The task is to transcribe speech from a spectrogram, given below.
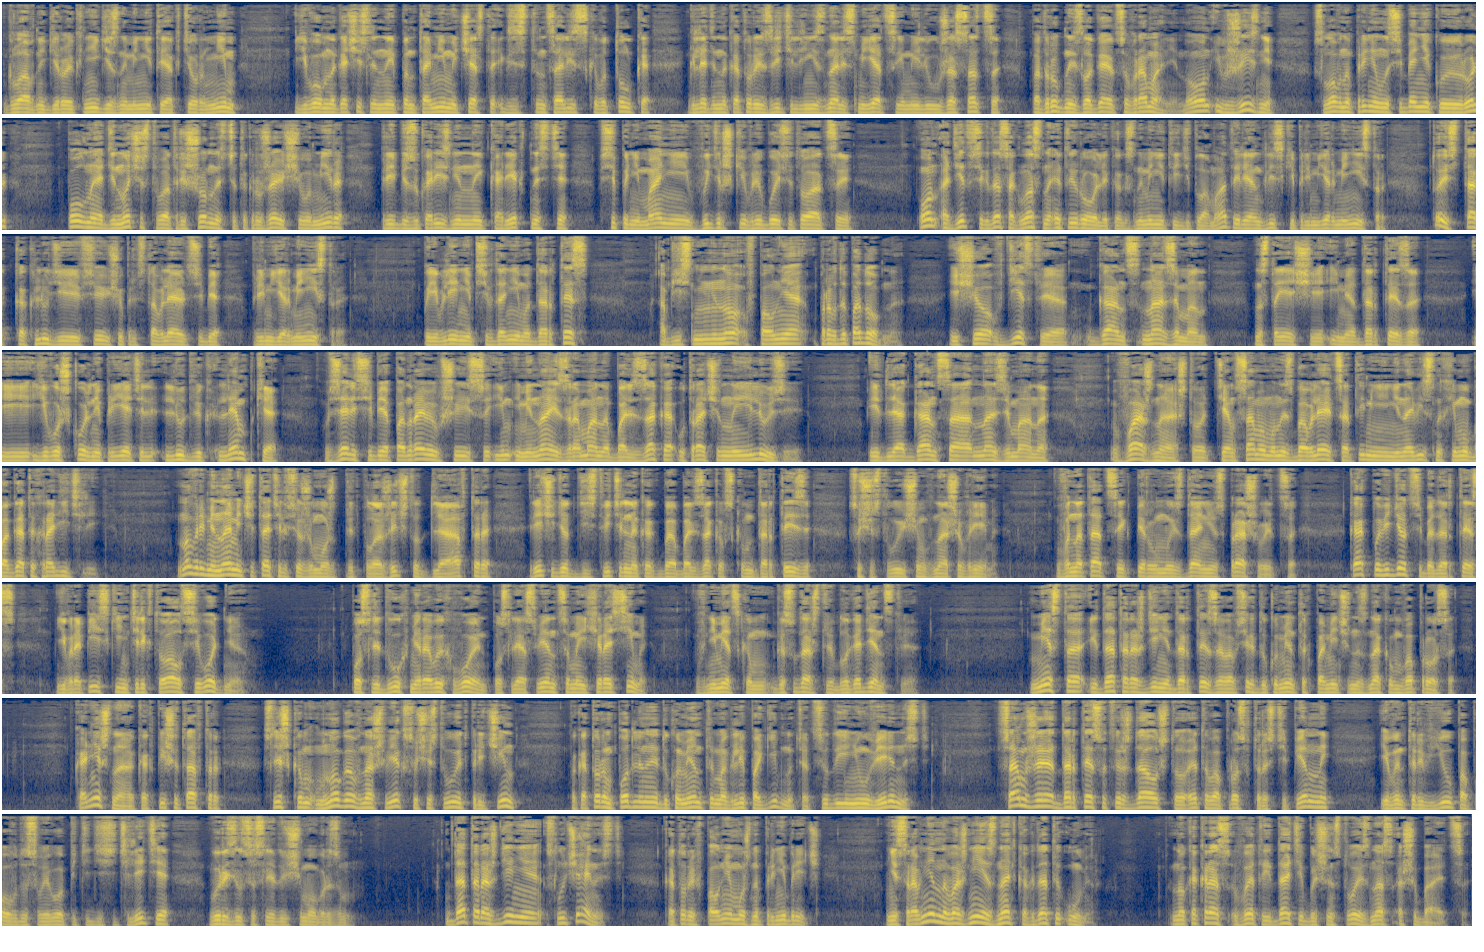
Главный герой книги, знаменитый актер Мим – его многочисленные пантомимы, часто экзистенциалистского толка, глядя на которые зрители не знали, смеяться им или ужасаться, подробно излагаются в романе. Но он и в жизни словно принял на себя некую роль, полное одиночество, отрешенность от окружающего мира при безукоризненной корректности, всепонимании, выдержке в любой ситуации. Он одет всегда согласно этой роли, как знаменитый дипломат или английский премьер-министр – то есть так, как люди все еще представляют себе премьер-министра. Появление псевдонима Дортес объяснено вполне правдоподобно. Еще в детстве Ганс Наземан, настоящее имя Дортеза, и его школьный приятель Людвиг Лемпке взяли себе понравившиеся им имена из романа Бальзака «Утраченные иллюзии». И для Ганса Наземана – Важно, что тем самым он избавляется от имени ненавистных ему богатых родителей. Но временами читатель все же может предположить, что для автора речь идет действительно как бы о бальзаковском Дортезе, существующем в наше время. В аннотации к первому изданию спрашивается, Как поведет себя Дортес, европейский интеллектуал сегодня, после двух мировых войн, после Освенцима и Хиросимы, в немецком государстве благоденствия? Место и дата рождения Дортеза во всех документах помечены знаком вопроса. Конечно, как пишет автор, слишком много в наш век существует причин, по которым подлинные документы могли погибнуть, отсюда и неуверенность. Сам же Дортес утверждал, что это вопрос второстепенный, и в интервью по поводу своего 50-летия выразился следующим образом. «Дата рождения – случайность, которой вполне можно пренебречь. Несравненно важнее знать, когда ты умер. Но как раз в этой дате большинство из нас ошибается.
